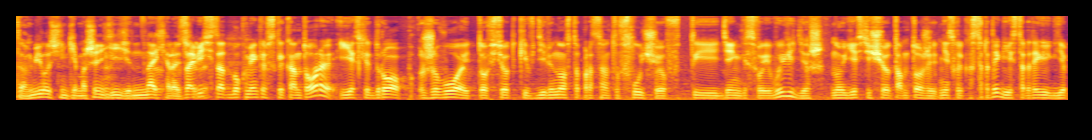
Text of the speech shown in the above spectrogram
там вилочники, мошенники, идите нахер отсюда. Зависит от букмекерской конторы. Если дроп живой, то все-таки в 90% случаев ты деньги свои выведешь. Но есть еще там тоже несколько стратегий. Есть стратегии, где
